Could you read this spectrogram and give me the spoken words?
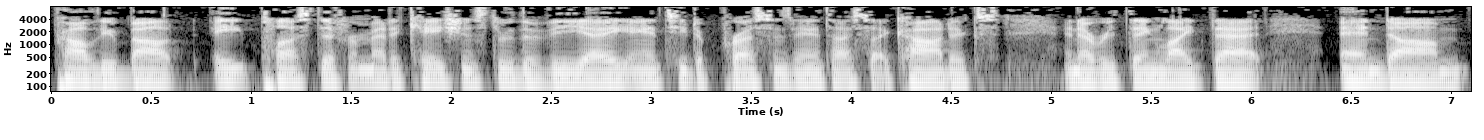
probably about eight plus different medications through the VA, antidepressants, antipsychotics, and everything like that. And um,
